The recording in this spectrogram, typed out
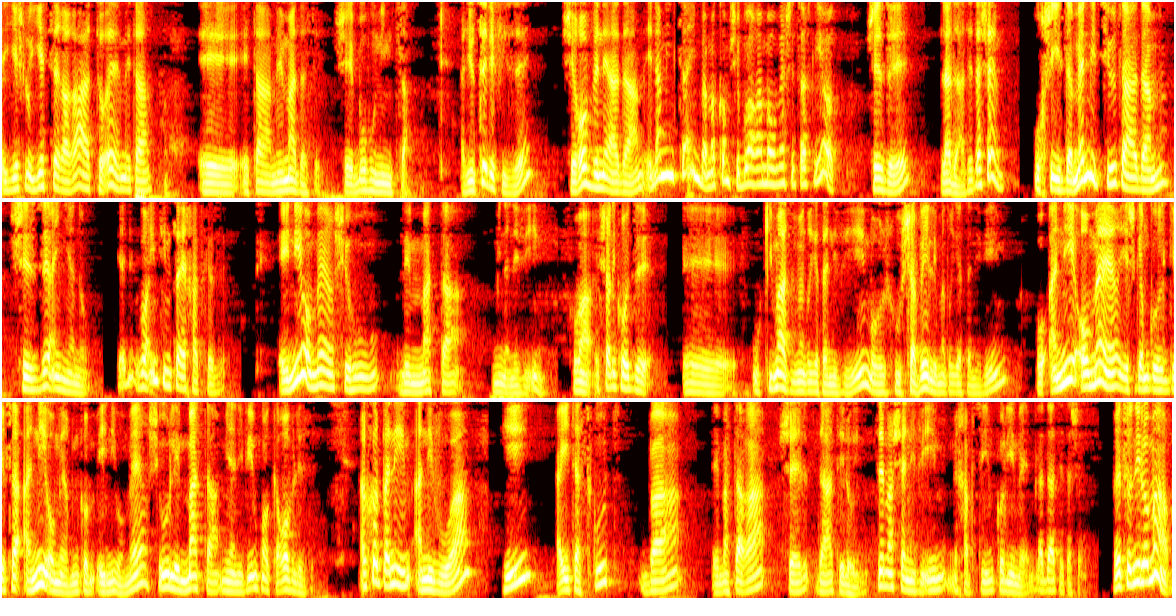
יש לו יצר הרע התואם את, ה, אה, את הממד הזה שבו הוא נמצא. אז יוצא לפי זה שרוב בני האדם אינם נמצאים במקום שבו הרמב"ם אומר שצריך להיות, שזה לדעת את השם. וכשיזדמן מציאות האדם שזה עניינו, כן? אם תמצא אחד כזה, איני אומר שהוא למטה מן הנביאים. כלומר, אפשר לקרוא את זה, אה, הוא כמעט במדרגת הנביאים, או הוא שווה למדרגת הנביאים, או אני אומר, יש גם גרסה אני אומר במקום איני אומר, שהוא למטה מן הנביאים, כלומר קרוב לזה. על כל פנים, הנבואה היא ההתעסקות במטרה של דעת אלוהים. זה מה שהנביאים מחפשים כל ימיהם, לדעת את השם. רצוני לומר,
